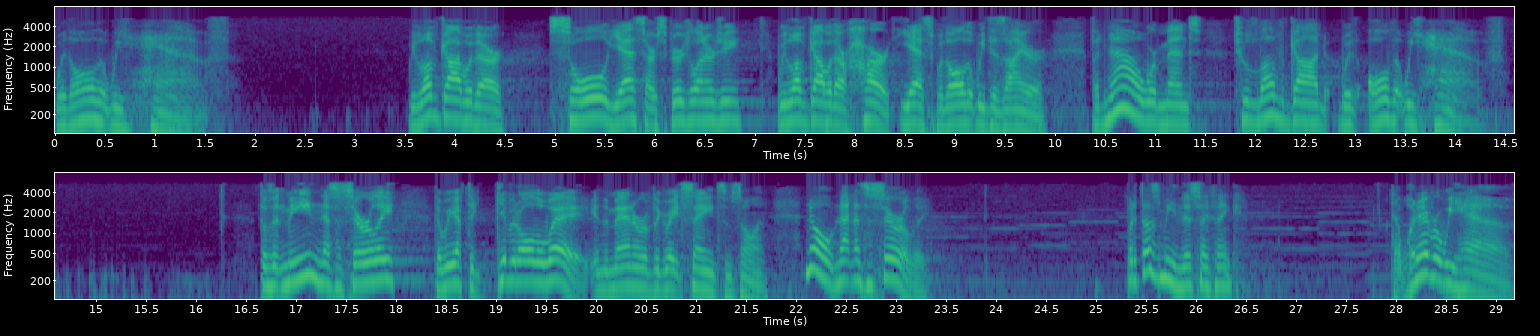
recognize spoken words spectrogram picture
with all that we have. We love God with our soul, yes, our spiritual energy. We love God with our heart, yes, with all that we desire. But now we're meant to love God with all that we have. Does it mean necessarily that we have to give it all away in the manner of the great saints and so on? No, not necessarily. But it does mean this, I think, that whatever we have,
